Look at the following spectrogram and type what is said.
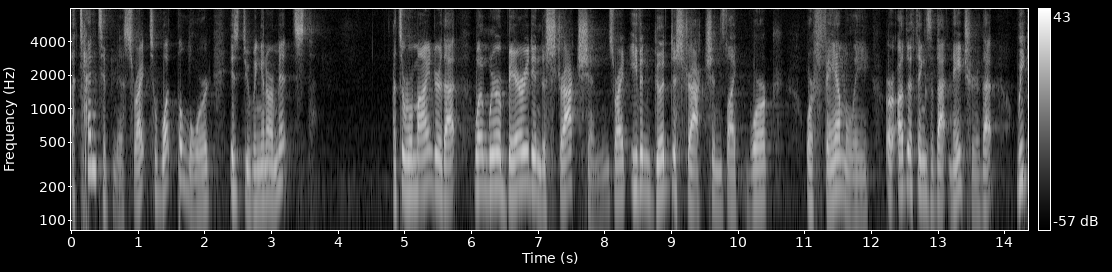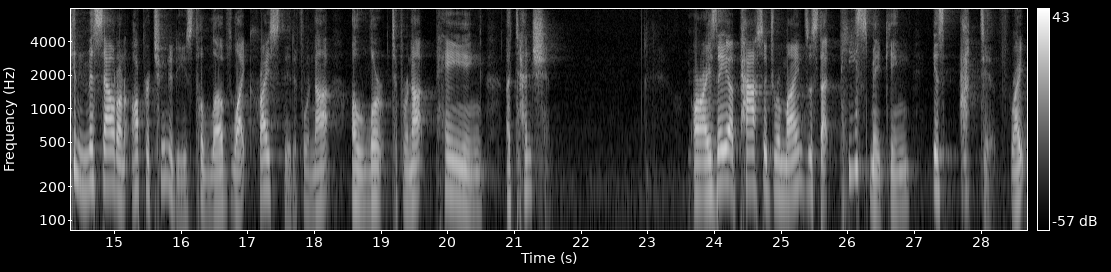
attentiveness, right, to what the Lord is doing in our midst. It's a reminder that when we're buried in distractions, right, even good distractions like work or family or other things of that nature, that we can miss out on opportunities to love like Christ did if we're not alert, if we're not paying attention. Our Isaiah passage reminds us that peacemaking is active, right?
